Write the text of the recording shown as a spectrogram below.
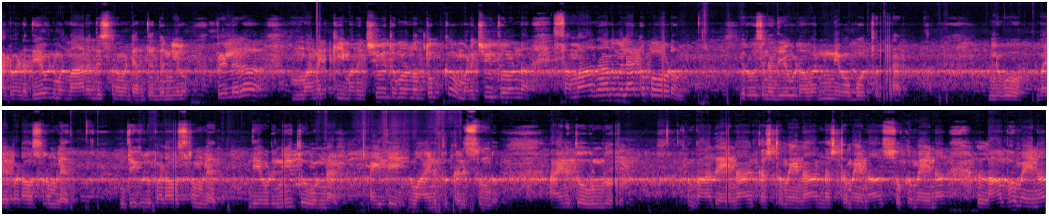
అటువంటి దేవుడిని మనం ఆరాధిస్తున్నామంటే ఎంత ధన్యులు. ప్రియులరా మనకి మన జీవితంలో ఉన్న దుఃఖం మన జీవితంలో ఉన్న సమాధానం లేకపోవడం ఈ రోజున దేవుడు అవన్నీ ఇవ్వబోతున్నాడు. నువ్వు భయపడ అవసరం లేదు. దిగులు పడ అవసరం లేదు. దేవుడు నీతో ఉన్నాడు. అయితే నువ్వు ఆయనతో కలిసి ఉండు. ఆయనతో ఉండు. బాధ అయినా కష్టమైన నష్టమైన సుఖమైన లాభమైన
